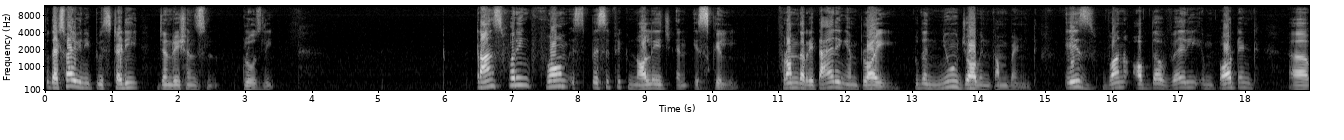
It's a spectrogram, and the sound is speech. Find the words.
So, that is why we need to study generations closely. Transferring from specific knowledge and skill from the retiring employee to the new job incumbent is one of the very important uh,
